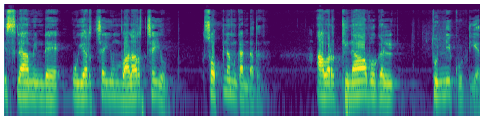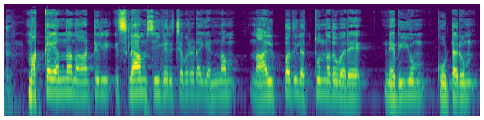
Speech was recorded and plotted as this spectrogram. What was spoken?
ഇസ്ലാമിന്റെ ഉയർച്ചയും വളർച്ചയും സ്വപ്നം കണ്ടത്. അവർ കിനാവുകൾ തുന്നിക്കൂട്ടിയത്. മക്ക എന്ന നാട്ടിൽ ഇസ്ലാം സ്വീകരിച്ചവരുടെ എണ്ണം നാൽപ്പതിലെത്തുന്നതുവരെ നബിയും കൂട്ടരും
